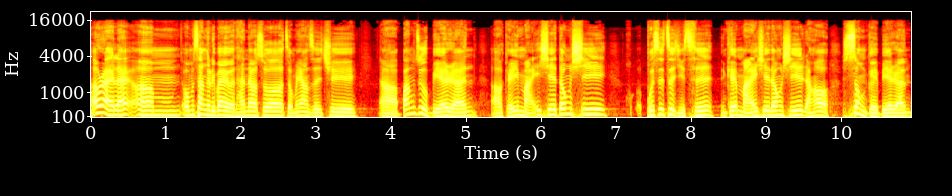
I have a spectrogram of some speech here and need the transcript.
好，right, 来，嗯，我们上个礼拜有谈到说，怎么样子去啊帮助别人啊，可以买一些东西，不是自己吃，你可以买一些东西，然后送给别人，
